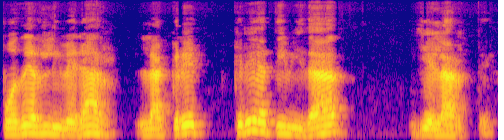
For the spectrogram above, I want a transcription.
poder liberar la creatividad y el arte.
